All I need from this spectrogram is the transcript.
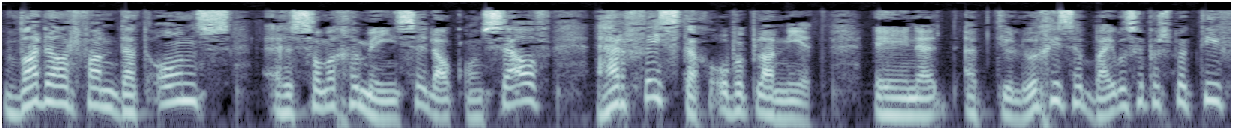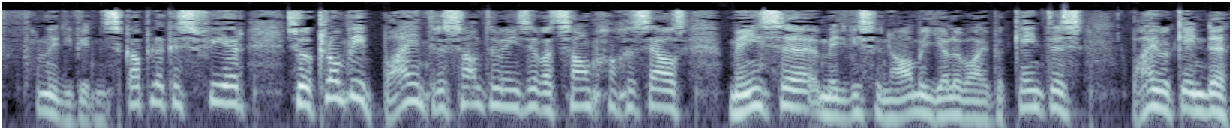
wat daarvan dat ons uh, sommige mense dalk onsself hervestig op 'n planeet en 'n teologiese Bybelse perspektief van die wetenskaplike sfeer. So 'n klompie baie interessante mense wat saam gaan gesels, mense met wie se name julle baie bekend is, baie bekende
